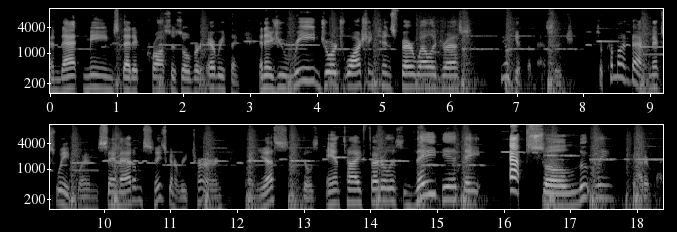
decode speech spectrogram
and that means that it crosses over everything. And as you read George Washington's farewell address, you'll get the message. So come on back next week when Sam Adams, he's going to return. And yes, those anti Federalists, they did, they absolutely got it right.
